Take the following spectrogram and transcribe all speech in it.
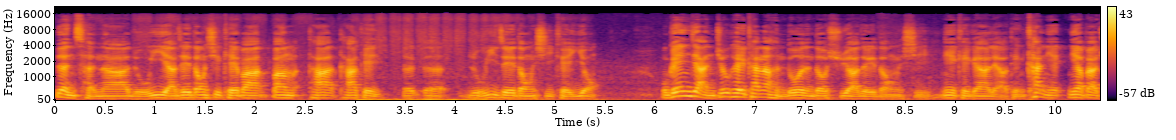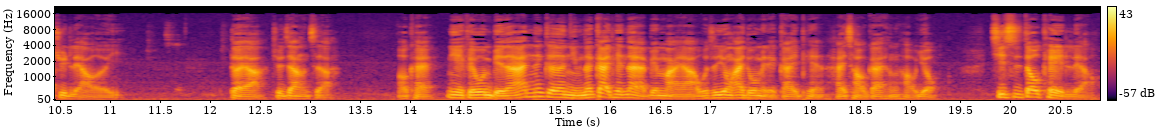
妊娠啊、乳液啊这些东西可以帮帮她，她可以呃呃乳液这些东西可以用。我跟你讲，你就可以看到很多人都需要这些东西，你也可以跟他聊天，看你你要不要去聊而已。对啊，就这样子啊。OK，你也可以问别人，哎，那个你们的钙片在哪边买啊？我是用爱多美的钙片，海草钙很好用，其实都可以聊。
